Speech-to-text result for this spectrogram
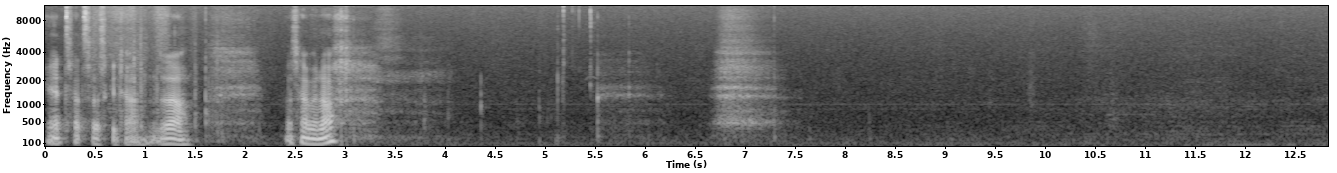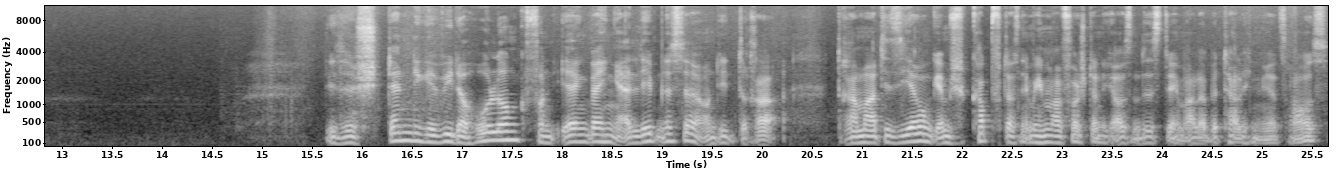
Jetzt hat es was getan. So, was haben wir noch? Diese ständige Wiederholung von irgendwelchen Erlebnissen und die Dra Dramatisierung im Kopf, das nehme ich mal vollständig aus dem System aller Beteiligten jetzt raus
